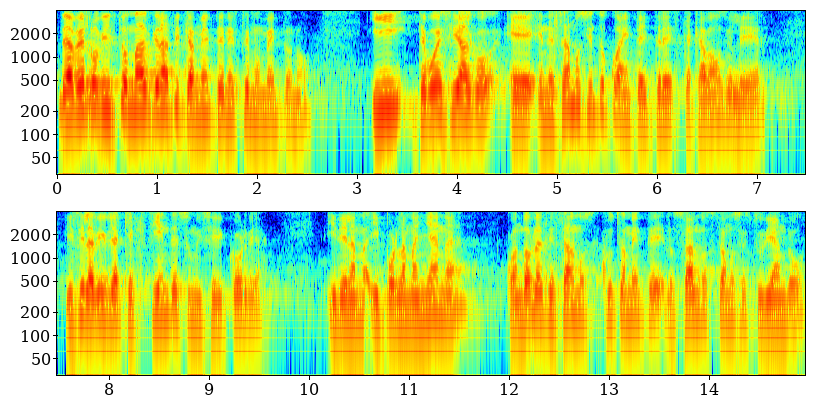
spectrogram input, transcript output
de haberlo visto más gráficamente en este momento, ¿no? Y te voy a decir algo, eh, en el Salmo 143 que acabamos de leer, dice la Biblia que extiende su misericordia. Y, de la, y por la mañana, cuando hablas de salmos, justamente los salmos que estamos estudiando,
